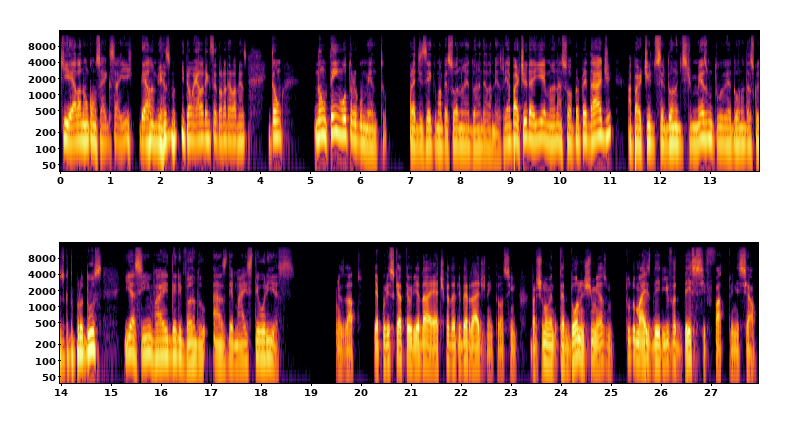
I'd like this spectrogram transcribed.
que ela não consegue sair dela mesma, então ela tem que ser dona dela mesma. Então, não tem outro argumento para dizer que uma pessoa não é dona dela mesma. E a partir daí emana a sua propriedade, a partir de ser dono de si mesmo, tu é dono das coisas que tu produz, e assim vai derivando as demais teorias. Exato. E é por isso que é a teoria da ética da liberdade, né? Então, assim, a partir do momento que tu é dono de ti mesmo, tudo mais deriva desse fato inicial.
